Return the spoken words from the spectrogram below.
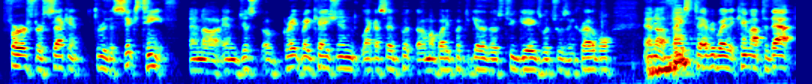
first or second through the 16th and uh, and just a great vacation. Like I said, put uh, my buddy put together those two gigs, which was incredible. And uh, thanks to everybody that came out to that.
